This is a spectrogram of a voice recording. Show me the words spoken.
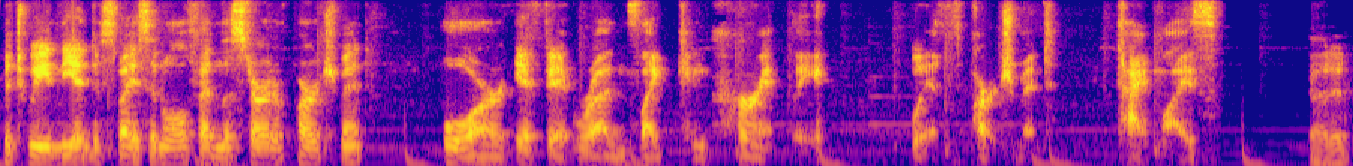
between the end of Spice and Wolf and the start of Parchment, or if it runs like concurrently with Parchment time wise. Got it.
